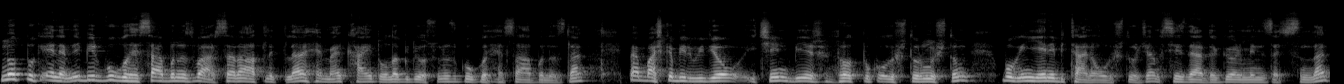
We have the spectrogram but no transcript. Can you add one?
Notebook LM'de bir Google hesabınız varsa rahatlıkla hemen kayıt olabiliyorsunuz Google hesabınızla. Ben başka bir video için bir notebook oluşturmuştum. Bugün yeni bir tane oluşturacağım. Sizler de görmeniz açısından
